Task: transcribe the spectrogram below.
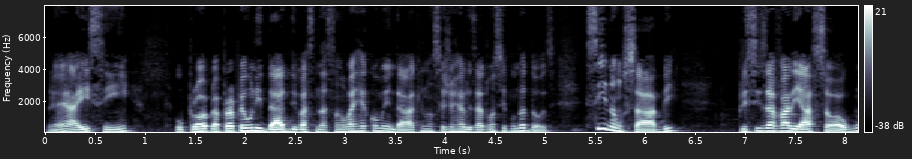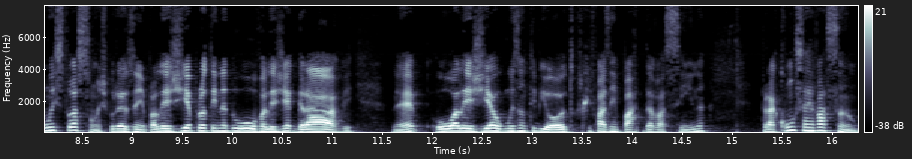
Né? Aí sim, o próprio, a própria unidade de vacinação vai recomendar que não seja realizada uma segunda dose. Se não sabe, precisa avaliar só algumas situações. Por exemplo, alergia à proteína do ovo, alergia grave, né? ou alergia a alguns antibióticos que fazem parte da vacina para conservação.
